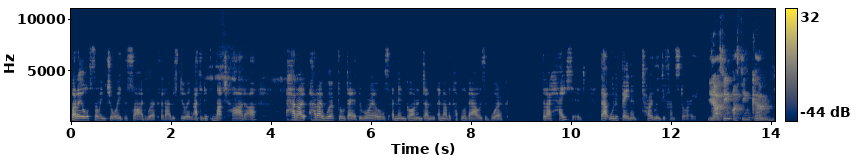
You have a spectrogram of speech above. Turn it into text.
but I also enjoyed the side work that I was doing. I think it's much harder had I had I worked all day at the Royals and then gone and done another couple of hours of work that I hated, that would have been a totally different story. Yeah, I think I think um,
